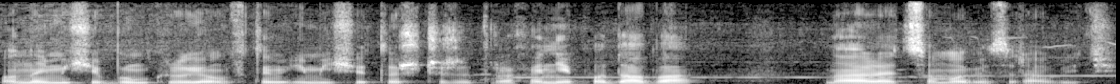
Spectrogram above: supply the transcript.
one mi się bunkrują w tym i mi się to szczerze trochę nie podoba. No ale co mogę zrobić?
